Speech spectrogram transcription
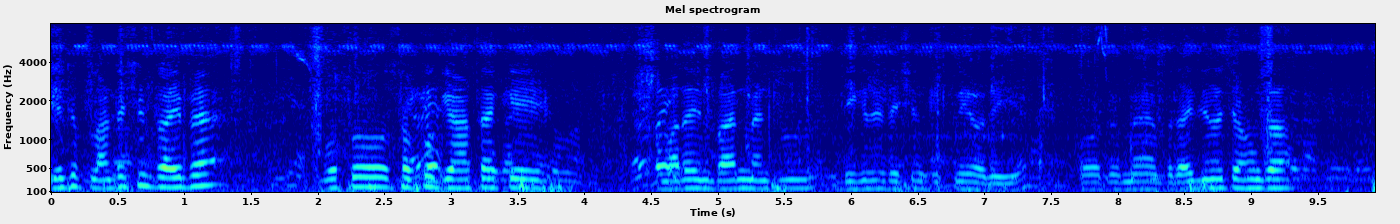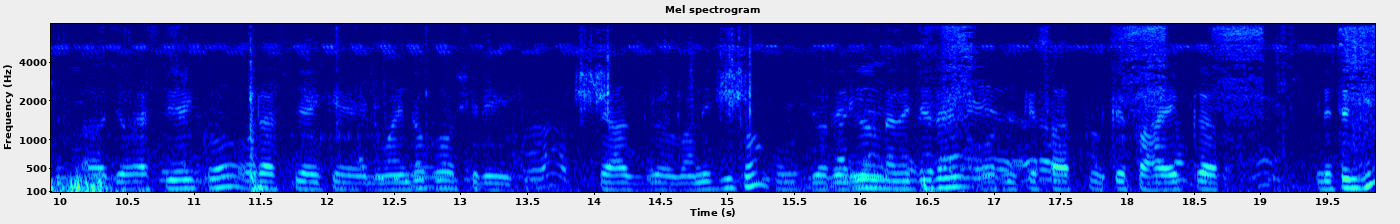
ये जो प्लांटेशन ड्राइव है, वो तो सबको ज्ञात है कि हमारा इन्वायरमेंटल डिग्रेडेशन कितनी हो रही है। और मैं बधाई देना चाहूँगा जो एसबीआई को और एसबीआई के नुमाइंदों को, श्री फयाज वानी जी को, जो रीजनल मैनेजर हैं और उनके साथ उनके सहायक नितिन जी।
